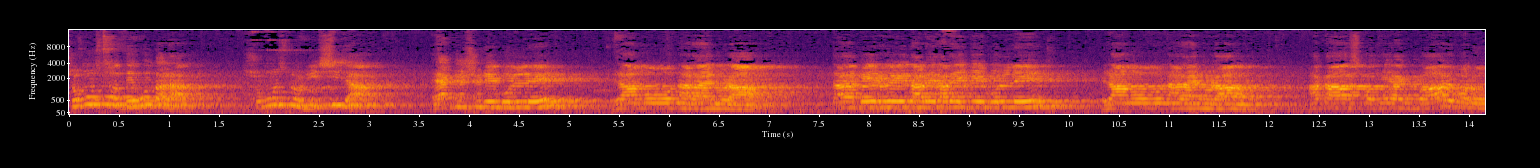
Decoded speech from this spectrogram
সমস্ত দেবতারা, সমস্ত ঋষিরা একই সুরে বললেন, রাম ও নারায়ণ রাম। তারা বের হয়ে দাঁড়ে দাঁড়িয়ে গিয়ে বললেন, রাম ও নারায়ণ রাম। আকাশ পথে একবার বলো,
